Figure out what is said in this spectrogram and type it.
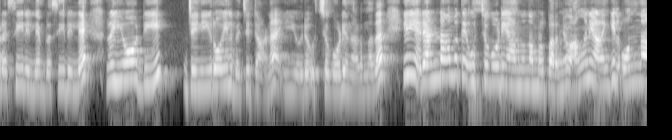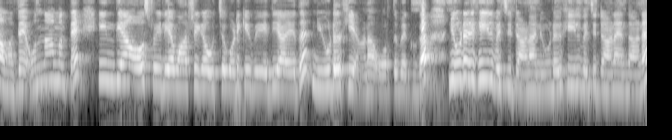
ബ്രസീലിലെ ബ്രസീലിലെ റിയോ ഡി ജനീറോയിൽ വെച്ചിട്ടാണ് ഈ ഒരു ഉച്ചകോടി നടന്നത്. ഇനി രണ്ടാമത്തെ ഉച്ചകോടിയാണെന്ന് നമ്മൾ പറഞ്ഞു. അങ്ങനെയാണെങ്കിൽ ഒന്നാമത്തെ ഒന്നാമത്തെ ഇന്ത്യ ഓസ്ട്രേലിയ വാർഷിക ഉച്ചകോടിക്ക് വേദിയായത് ന്യൂഡൽഹിയാണ്. ഓർത്ത് വെക്കുക. ന്യൂഡൽഹിയിൽ വെച്ചിട്ടാണ് ന്യൂഡൽഹിയിൽ വെച്ചിട്ടാണ് എന്താണ്?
